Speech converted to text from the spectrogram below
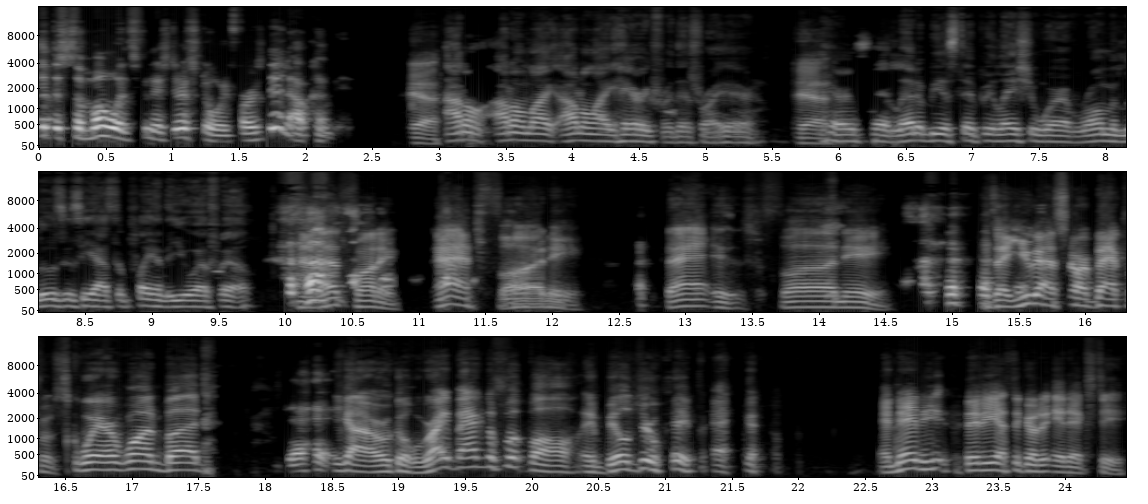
Let the Samoans finish their story first, then I'll come in. yeah, I don't I don't like I don't like Harry for this right here. yeah, Harry said, let it be a stipulation where if Roman loses, he has to play in the UFL. Yeah, that's funny. That's funny. That is funny. It's like you got to start back from square one, bud. Dang. You got to go right back to football and build your way back up. And then he then he has to go to NXT.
